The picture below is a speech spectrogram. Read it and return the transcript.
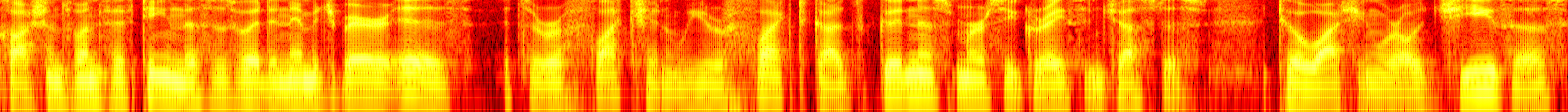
Colossians 1:15 this is what an image bearer is. It's a reflection. We reflect God's goodness mercy grace and justice to a watching world. Jesus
